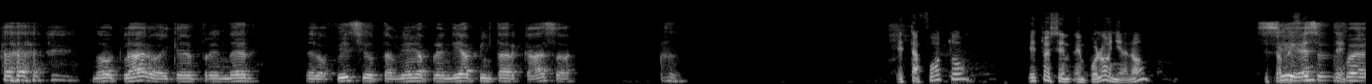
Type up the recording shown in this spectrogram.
no, claro, hay que aprender el oficio. También aprendí a pintar casa. Esta foto, esto es en, Polonia, ¿no? Sí, eso fue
